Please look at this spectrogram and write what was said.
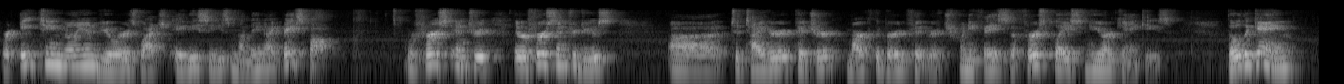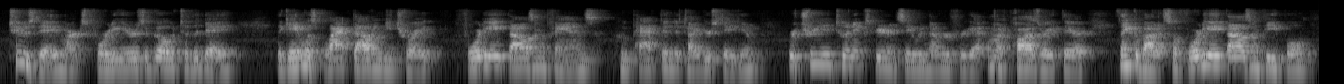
where 18 million viewers watched ABC's Monday Night Baseball. Were first intro- they were first introduced uh, to Tiger pitcher Mark the Bird Fidrych when he faced the first place New York Yankees. Though the game, Tuesday, marks 40 years ago to the day, the game was blacked out in Detroit. 48,000 fans who packed into Tiger Stadium were treated to an experience they would never forget. I'm going to pause right there. Think about it. So 48,000 people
